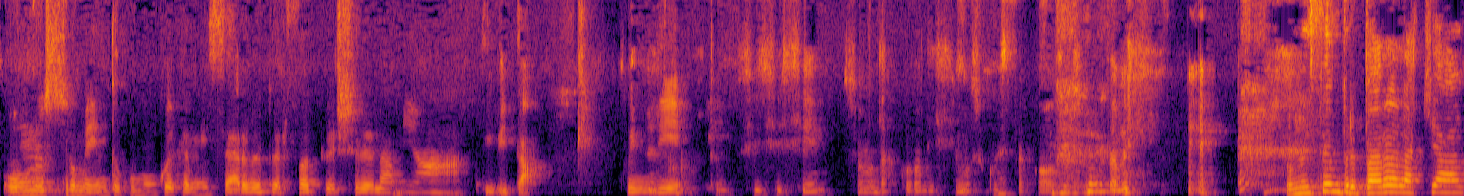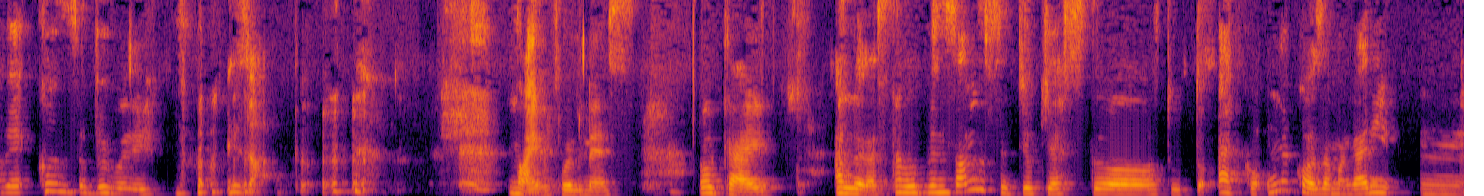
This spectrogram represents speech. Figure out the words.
o uno strumento comunque che mi serve per far crescere la mia attività. Quindi... Esatto. Sì, sì, sì, sono d'accordissimo su questa cosa, assolutamente. Come sempre, parola chiave, consapevolezza. Esatto. Mindfulness. Ok, allora stavo pensando se ti ho chiesto tutto. Ecco, una cosa magari mh, mm,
